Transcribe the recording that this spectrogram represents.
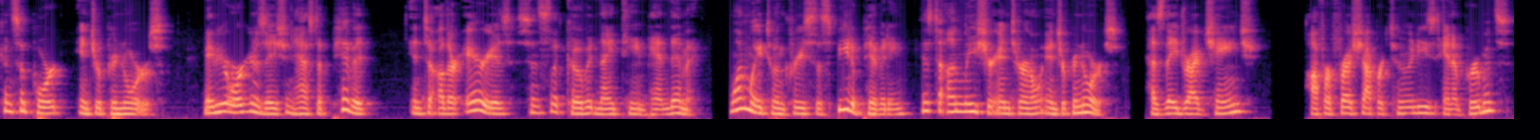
can support entrepreneurs. Maybe your organization has to pivot into other areas since the COVID 19 pandemic. One way to increase the speed of pivoting is to unleash your internal entrepreneurs. As they drive change, offer fresh opportunities and improvements,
